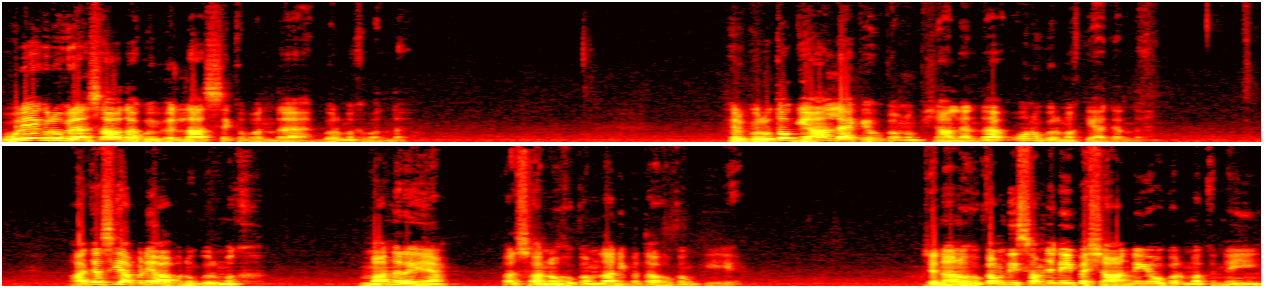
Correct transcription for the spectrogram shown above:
ਪੂਰੇ ਗੁਰੂ ਗ੍ਰੰਥ ਸਾਹਿਬ ਦਾ ਕੋਈ ਵਿਰਲਾ ਸਿੱਖ ਬੰਦਾ ਹੈ, ਗੁਰਮੁਖ ਬੰਦਾ ਫਿਰ ਗੁਰੂ ਤੋਂ ਗਿਆਨ ਲੈ ਕੇ ਹੁਕਮ ਨੂੰ ਪਛਾਣ ਲੈਂਦਾ, ਉਹਨੂੰ ਗੁਰਮੁਖ ਕਿਹਾ ਜਾਂਦਾ ਅੱਜ ਅਸੀਂ ਆਪਣੇ ਆਪ ਨੂੰ ਗੁਰਮੁਖ ਮੰਨ ਰਹੇ ਹਾਂ, ਪਰ ਸਾਨੂੰ ਹੁਕਮ ਦਾ ਨਹੀਂ ਪਤਾ ਹੁਕਮ ਕੀ ਹੈ। ਜਿਨ੍ਹਾਂ ਨੂੰ ਹੁਕਮ ਦੀ ਸਮਝ ਨਹੀਂ, ਪਛਾਣ ਨਹੀਂ, ਉਹ ਗੁਰਮੁਖ ਨਹੀਂ।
